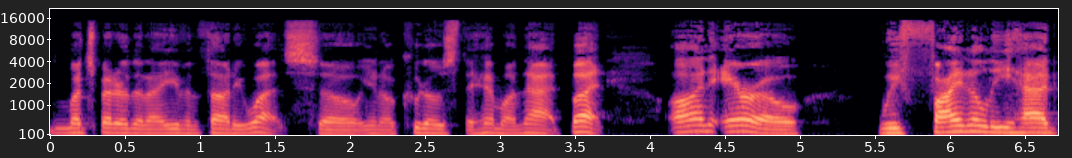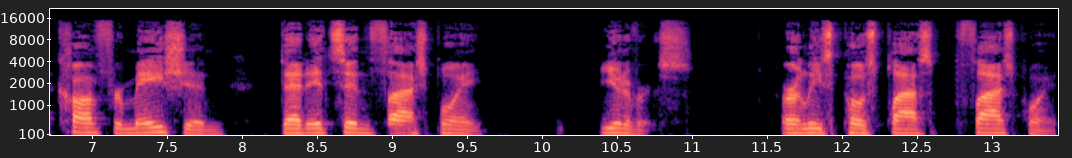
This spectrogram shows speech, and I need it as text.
much better than I even thought he was. So you know, kudos to him on that. But on Arrow, we finally had confirmation that it's in Flashpoint universe, or at least post Flashpoint.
